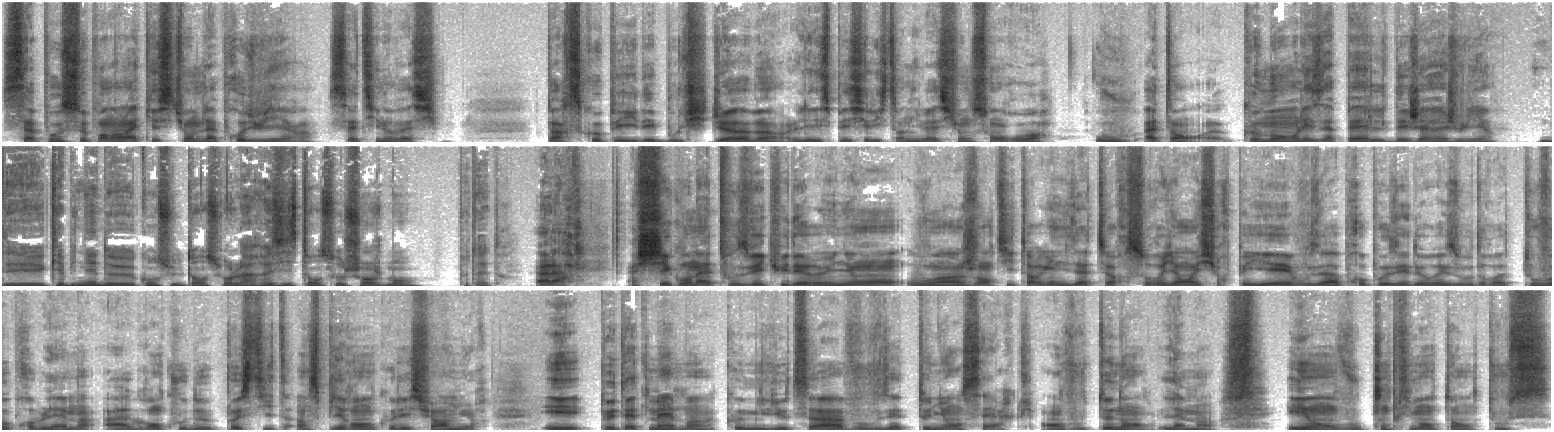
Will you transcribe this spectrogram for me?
Ça pose cependant la question de la produire, cette innovation. Parce qu'au pays des bullshit jobs, les spécialistes en innovation sont rois. Ou, attends, comment on les appelle déjà, Julien? Des cabinets de consultants sur la résistance au changement, peut-être. Je sais qu'on a tous vécu des réunions où un gentil organisateur souriant et surpayé vous a proposé de résoudre tous vos problèmes à grands coups de post-it inspirants collés sur un mur. Et peut-être même hein, qu'au milieu de ça, vous vous êtes tenus en cercle, en vous tenant la main et en vous complimentant tous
